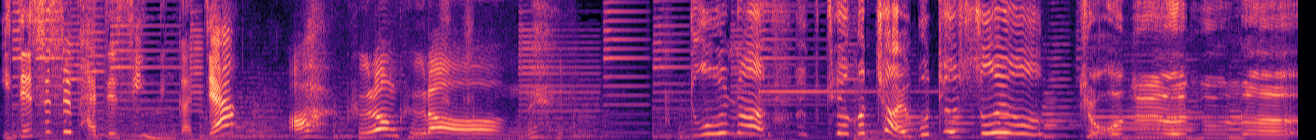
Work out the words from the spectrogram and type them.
이제 수술 받을 수 있는 거죠? 아, 그럼, 그럼. 누나, 제가 잘못했어요. 저도요, 누나.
